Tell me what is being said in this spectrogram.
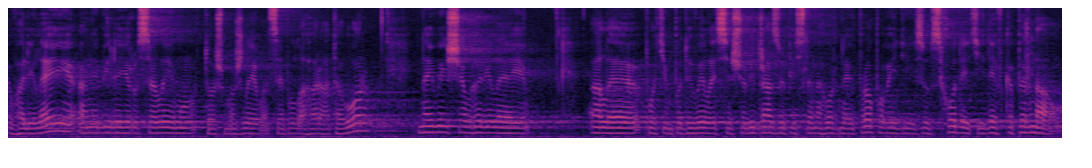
в Галілеї, а не біля Єрусалиму. Тож, можливо, це була гора Тавор, найвища в Галілеї. Але потім подивилися, що відразу після Нагорної проповіді Ісус сходить і йде в Капернаум.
